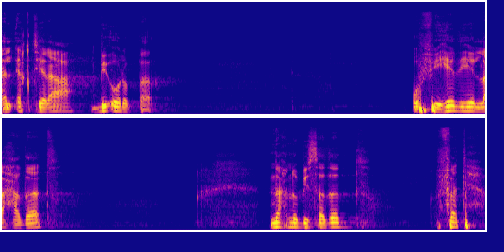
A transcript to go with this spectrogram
الاقتراع بأوروبا. وفي هذه اللحظات نحن بصدد فتح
